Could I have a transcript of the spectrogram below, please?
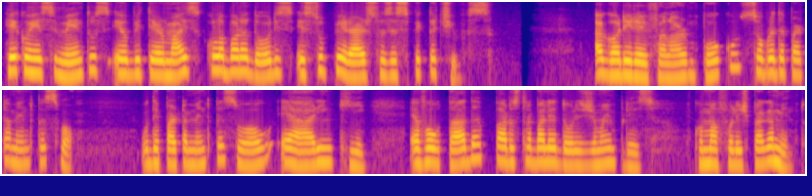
reconhecimentos e obter mais colaboradores e superar suas expectativas. Agora irei falar um pouco sobre o departamento pessoal. O departamento pessoal é a área em que é voltada para os trabalhadores de uma empresa, como a folha de pagamento.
